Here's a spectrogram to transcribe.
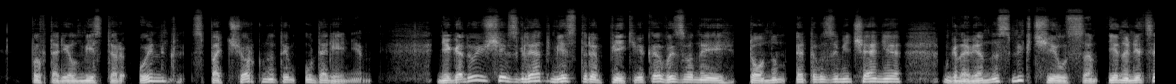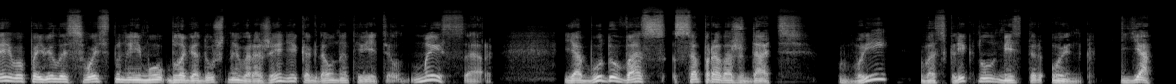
— повторил мистер Уинкль с подчеркнутым ударением. Негодующий взгляд мистера Пиквика, вызванный тоном этого замечания, мгновенно смягчился, и на лице его появилось свойственное ему благодушное выражение, когда он ответил. «Мы, сэр, я буду вас сопровождать». «Вы?» — воскликнул мистер Уинкль. «Я»,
